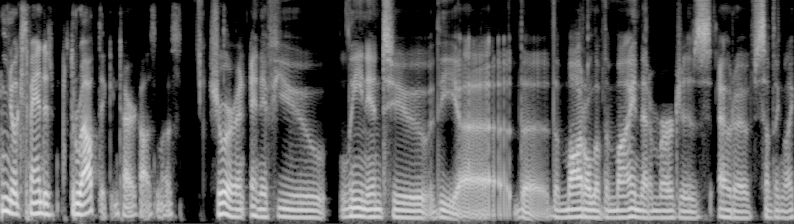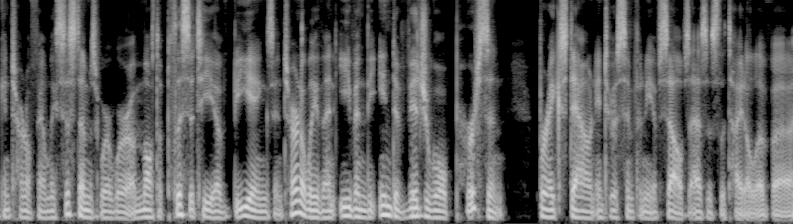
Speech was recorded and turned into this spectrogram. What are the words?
you know, expanded throughout the entire cosmos. Sure, and and if you lean into the uh, the the model of the mind that emerges out of something like internal family systems, where we're a multiplicity of beings internally, then even the individual person breaks down into a symphony of selves, as is the title of. Uh,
